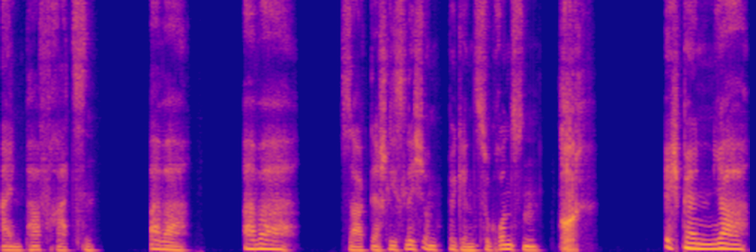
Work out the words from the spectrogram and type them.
ein paar Fratzen. Aber, aber, sagt er schließlich und beginnt zu grunzen. Ich bin ja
